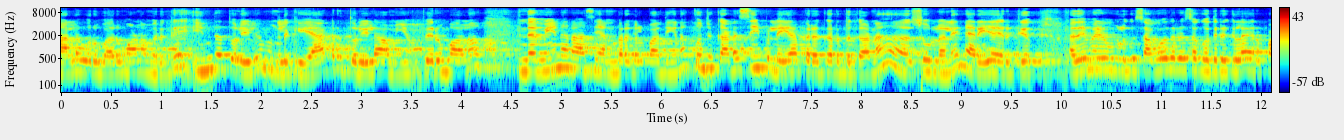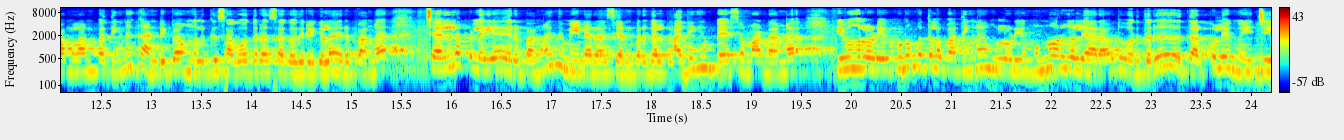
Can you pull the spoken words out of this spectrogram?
நல்ல ஒரு வருமானம் இருக்குது இந்த தொழிலும் இவங்களுக்கு ஏற்ற தொழிலாக அமையும். பெரும்பாலும் இந்த மீனராசி அன்பர்கள் பார்த்தீங்கன்னா கொஞ்சம் கடைசி பிள்ளையாக பிறக்கிறதுக்கான சூழ்நிலை நிறைய இருக்குது அதே மாதிரி உங்களுக்கு சகோதர சகோதரிகளாக இருப்பாங்களான்னு பார்த்தீங்கன்னா கண்டிப்பாக உங்களுக்கு சகோதர சகோதரிகளாக இருப்பாங்க. செல்ல பிள்ளையாக இருப்பாங்க இந்த மீனராசி அன்பர்கள். அதிகம் பேச மாட்டாங்க. இவங்களுடைய குடும்பத்தில் பார்த்தீங்கன்னா இவங்களுடைய முன்னோர்கள் யாராவது ஒருத்தர் தற்கொலை முயற்சி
